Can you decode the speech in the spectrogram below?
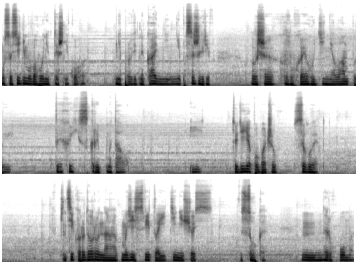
У сусідньому вагоні теж нікого. Ні провідника, ні, ні пасажирів. Лише глухе гудіння лампи, і тихий скрип металу. І тоді я побачив силует. В кінці коридору на межі світла і тіні щось високе, нерухоме,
